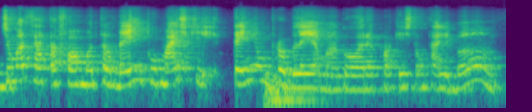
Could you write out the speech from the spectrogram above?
de uma certa forma também, por mais que tenha um problema agora com a questão talibã,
